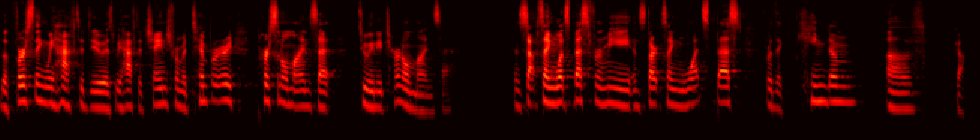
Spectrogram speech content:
the first thing we have to do is we have to change from a temporary personal mindset to an eternal mindset and stop saying what's best for me and start saying what's best for the kingdom of God.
